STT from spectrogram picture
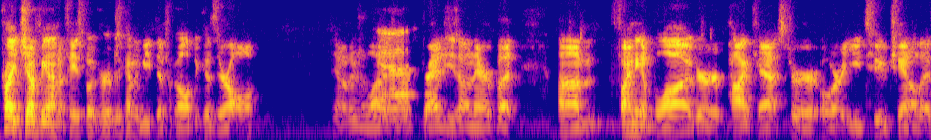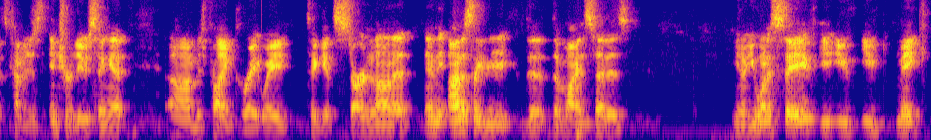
probably jumping on a Facebook group is going to be difficult because they're all, you know, there's a lot yeah. of different strategies on there. But um, finding a blog or podcast or, or a YouTube channel that's kind of just introducing it um, is probably a great way to get started on it. And the, honestly, the, the the mindset is, you know, you want to save. You you, you make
